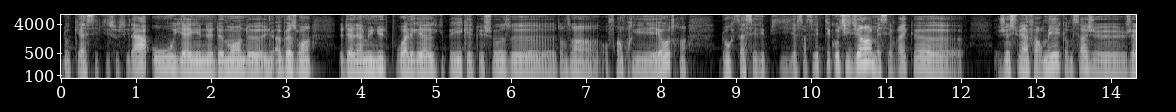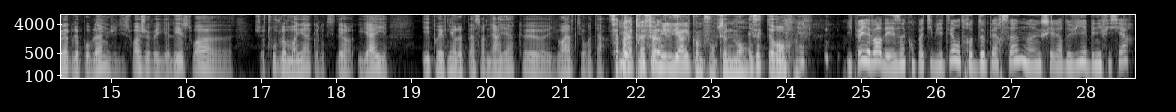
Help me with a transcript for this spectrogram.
Donc il y a ces petits soucis-là, ou il y a une demande, un besoin de dernière minute pour aller euh, récupérer quelque chose euh, dans un au franc prix et autres. Donc ça c'est des petits, ça c'est des petits quotidiens, mais c'est vrai que euh, je suis informée, comme ça je, je règle le problème. Je dis soit je vais y aller, soit euh, je trouve le moyen que l'auxiliaire y aille et prévenir l'autre personne derrière qu'il y aura un petit retard. Ça paraît très familial comme fonctionnement. Exactement. Il peut y avoir des incompatibilités entre deux personnes, un auxiliaire de vie et bénéficiaire?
